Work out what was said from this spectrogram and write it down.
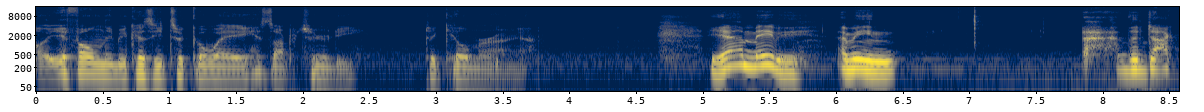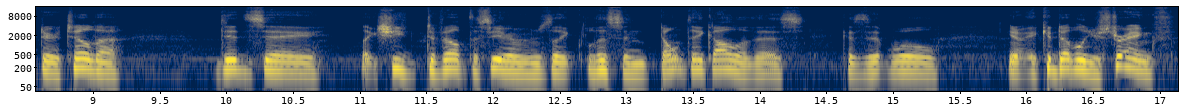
uh, if only because he took away his opportunity to kill Mariah. Yeah, maybe. I mean, the doctor Tilda did say like she developed the serum and was like, "Listen, don't take all of this because it will, you know, it could double your strength,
